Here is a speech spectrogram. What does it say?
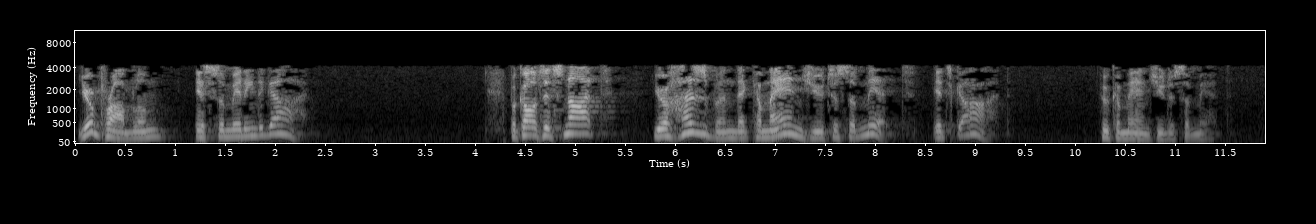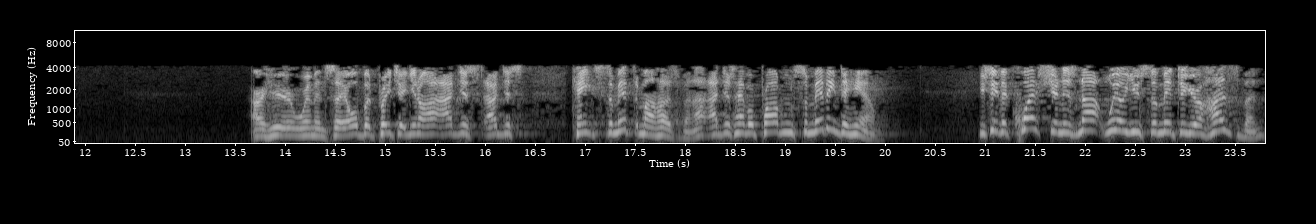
Your problem is submitting to God. Because it's not your husband that commands you to submit, it's God who commands you to submit. I hear women say, "Oh, but preacher, you know, I just, I just, can't submit to my husband. I, just have a problem submitting to him. You see, the question is not, will you submit to your husband?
